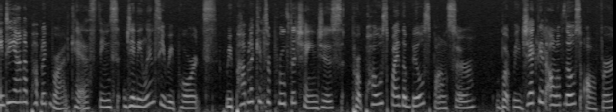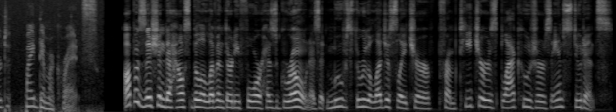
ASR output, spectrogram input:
Indiana Public Broadcasting's Jeanie Lindsay reports Republicans approved the changes proposed by the bill sponsor, but rejected all of those offered by Democrats. Opposition to House Bill 1134 has grown as it moves through the legislature from teachers, black Hoosiers, and students.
